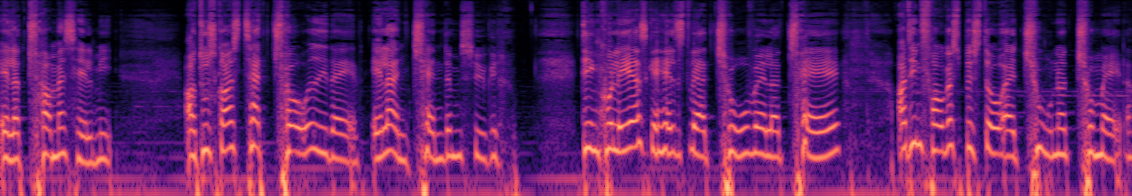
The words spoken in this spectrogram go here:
eller Thomas Helmi. Og du skal også tage toget i dag, eller en tandemcykel. Din kolleger skal helst være Tove eller Tage, og din frokost består af tun og tomater.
